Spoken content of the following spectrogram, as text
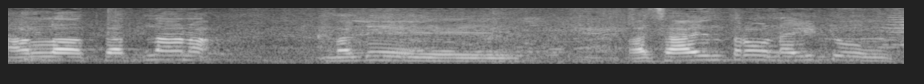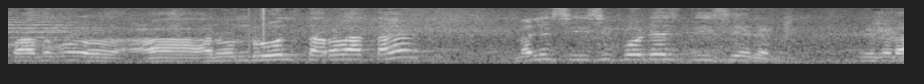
వాళ్ళ పెద్దనాన్న మళ్ళీ ఆ సాయంత్రం నైట్ పదకొ ఆ రెండు రోజుల తర్వాత మళ్ళీ సీసీ ఫోటేజ్ తీసేరండి ఇక్కడ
